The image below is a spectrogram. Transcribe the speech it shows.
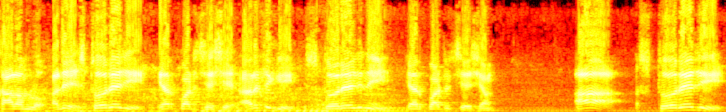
కాలంలో అదే స్టోరేజీ ఏర్పాటు చేసే అరటికి స్టోరేజ్ని ఏర్పాటు చేశాం. ఆ స్టోరేజీ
